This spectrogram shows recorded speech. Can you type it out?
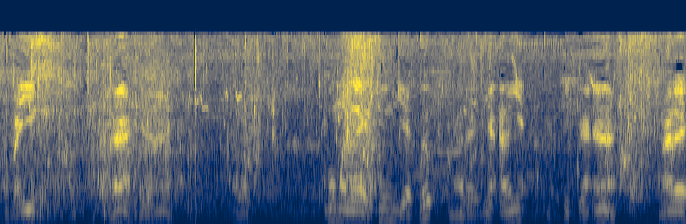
ออกไปอีก เออเดินมา พุ่งมาเลยพุ่งเหยียดปุ๊บมาเลยเนี่ยเอาอย่างเงี้ยติดกันเออมาเลย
